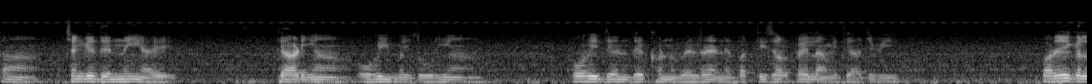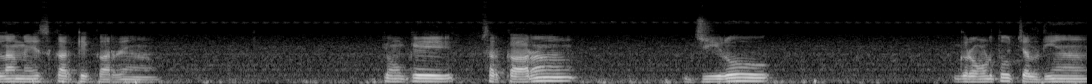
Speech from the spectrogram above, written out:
ਤਾਂ ਚੰਗੇ ਦਿਨ ਨਹੀਂ ਆਏ। ਦਿਹਾੜੀਆਂ ਉਹੀ ਮਜ਼ਦੂਰੀਆਂ, ਉਹੀ ਦਿਨ ਦੇਖਣ ਨੂੰ ਮਿਲ ਰਹੇ ਨੇ। 32 ਸਾਲ ਪਹਿਲਾਂ ਵੀ ਤੇ ਅੱਜ ਵੀ ਪਰ ਇਹ ਗੱਲਾਂ ਮੈਂ ਇਸ ਕਰਕੇ ਕਰ ਰਿਹਾ ਕਿਉਂਕਿ ਸਰਕਾਰਾਂ ਜ਼ੀਰੋ ਗਰਾਊਂਡ ਤੋਂ ਚਲਦੀਆਂ,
